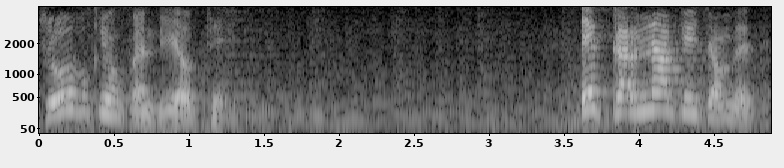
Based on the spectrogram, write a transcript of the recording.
ਚੋਭ ਕਿਉਂ ਪੈਂਦੀ ਹੈ ਉੱਥੇ? ਇਹ ਕਰਨਾ ਕੀ ਚਾਹੁੰਦੇ ਨੇ?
